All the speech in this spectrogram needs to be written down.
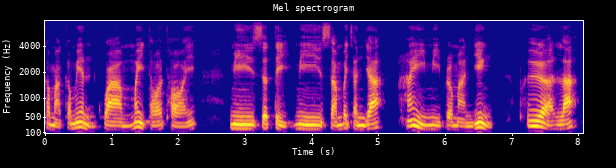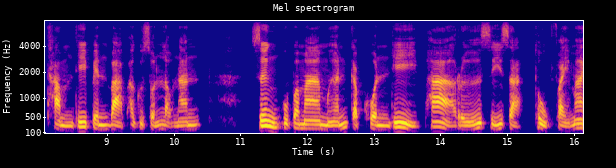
ขมักขม้น ความไม่ท้อถอย มีสติมีสัมปชัญญะให้มีประมาณยิ่ง เพื่อละธรรมที่เป็นบาปอากุศลเหล่านั้น ซึ่งอุปมาเหมือนกับคนที่ผ้าหรือศีรษะถูกไฟไหม้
